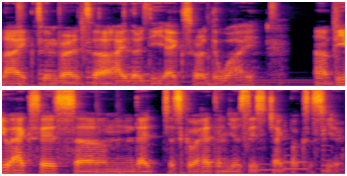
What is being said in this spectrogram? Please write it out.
like to invert either the X or the Y, uh, view axis, um, that just go ahead and use these checkboxes here.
